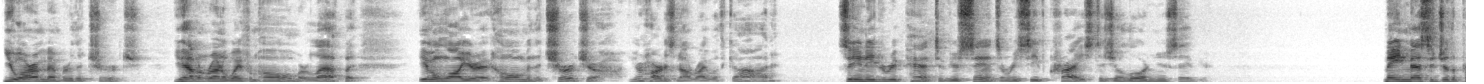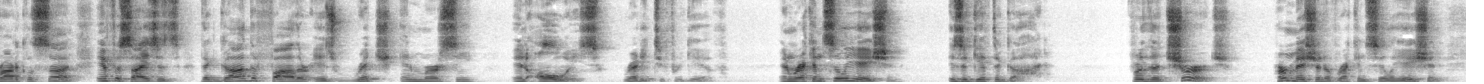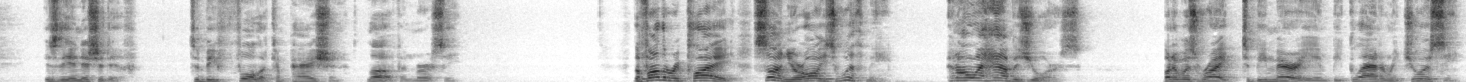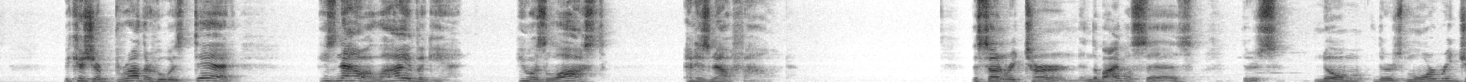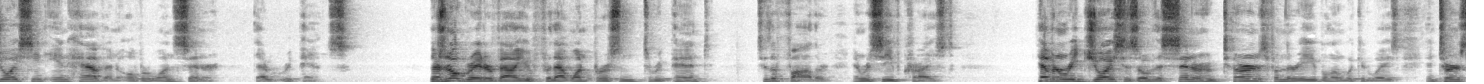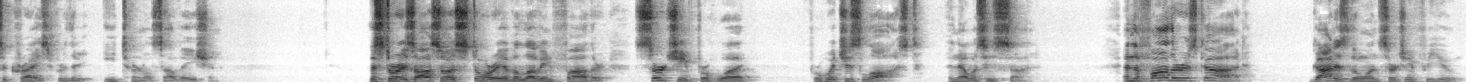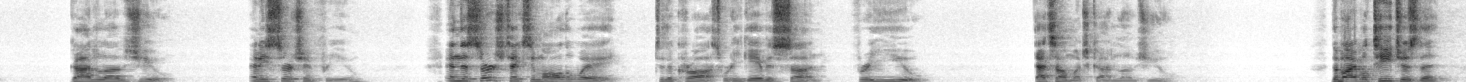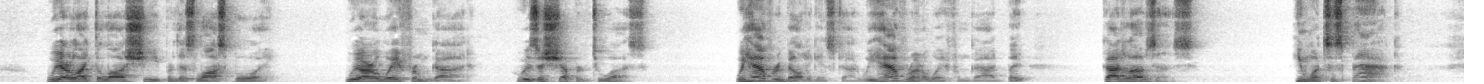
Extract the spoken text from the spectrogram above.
You are a member of the church. You haven't run away from home or left, but even while you're at home in the church, your, your heart is not right with God. So you need to repent of your sins and receive Christ as your Lord and your Savior. Main message of the prodigal son emphasizes that God the Father is rich in mercy and always ready to forgive. And reconciliation is a gift of God. For the church, her mission of reconciliation is the initiative to be full of compassion, love, and mercy. The father replied, Son, you're always with me, and all I have is yours. But it was right to be merry and be glad and rejoicing, because your brother who was dead, he's now alive again. He was lost and is now found. The son returned, and the Bible says there's no there's more rejoicing in heaven over one sinner that repents. There's no greater value for that one person to repent to the Father and receive Christ. Heaven rejoices over the sinner who turns from their evil and wicked ways and turns to Christ for their eternal salvation. The story is also a story of a loving father searching for what for which is lost, and that was his son. And the Father is God. God is the one searching for you. God loves you, and he's searching for you. And the search takes him all the way to the cross where he gave his son for you. That's how much God loves you. The Bible teaches that we are like the lost sheep or this lost boy. We are away from God, who is a shepherd to us. We have rebelled against God. We have run away from God, but God loves us. He wants us back.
